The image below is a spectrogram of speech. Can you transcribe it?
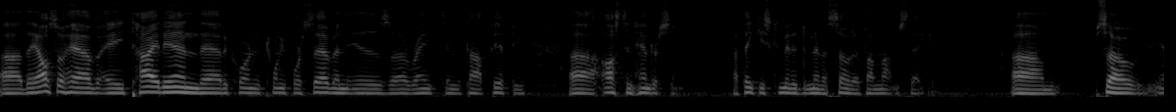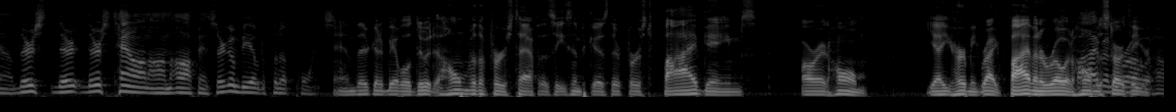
Uh, they also have a tight end that, according to 24 7, is uh, ranked in the top 50, uh, Austin Henderson. I think he's committed to Minnesota, if I'm not mistaken. Um, so, you know, there's there, there's talent on offense. They're going to be able to put up points. and they're going to be able to do it at home for the first half of the season because their first five games are at home. Yeah, you heard me right. Five in a row at home Five in to start the year. at home.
